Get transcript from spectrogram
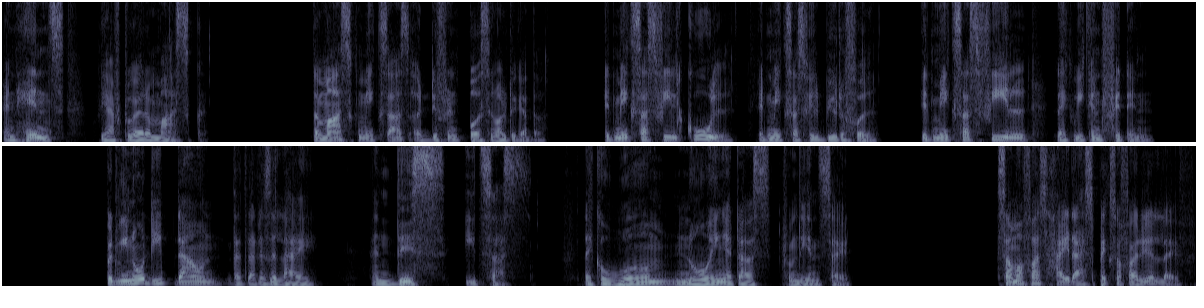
and hence we have to wear a mask. The mask makes us a different person altogether. It makes us feel cool. It makes us feel beautiful. It makes us feel like we can fit in. But we know deep down that that is a lie, and this eats us like a worm gnawing at us from the inside. Some of us hide aspects of our real life.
